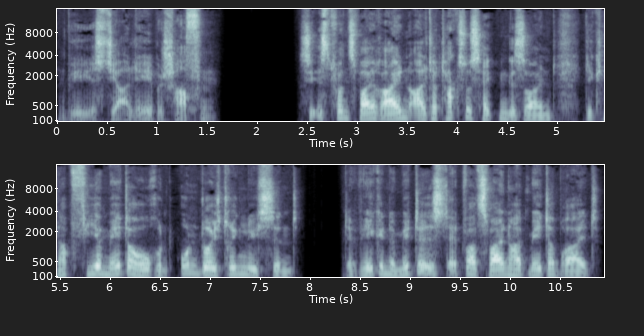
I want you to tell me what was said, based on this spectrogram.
Wie ist die Allee beschaffen? Sie ist von zwei Reihen alter Taxushecken gesäumt, die knapp vier Meter hoch und undurchdringlich sind. Der Weg in der Mitte ist etwa zweieinhalb Meter breit.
